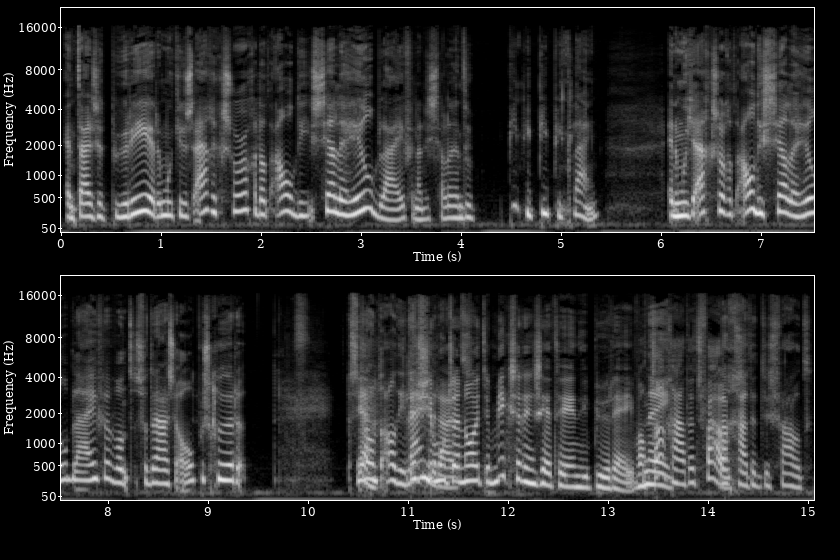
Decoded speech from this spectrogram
En tijdens het pureren moet je dus eigenlijk zorgen dat al die cellen heel blijven. Nou, die cellen zijn natuurlijk piepie klein. En dan moet je eigenlijk zorgen dat al die cellen heel blijven. Want zodra ze openscheuren, stroomt al die lijm Dus je moet er nooit een mixer in zetten in die puree. Want Nee, dan gaat het fout. Dan gaat het dus fout. En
